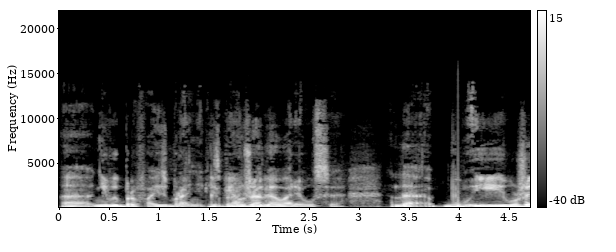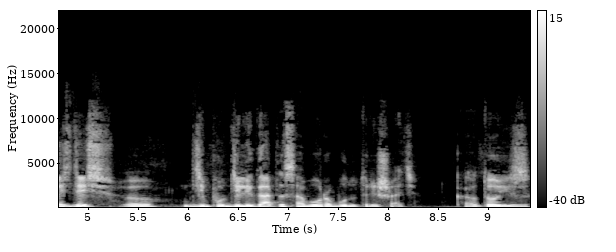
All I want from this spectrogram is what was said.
Э, не выборов, а избраний, как Избрание, я уже оговаривался. Да. И уже здесь э, делегаты собора будут решать, кто из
